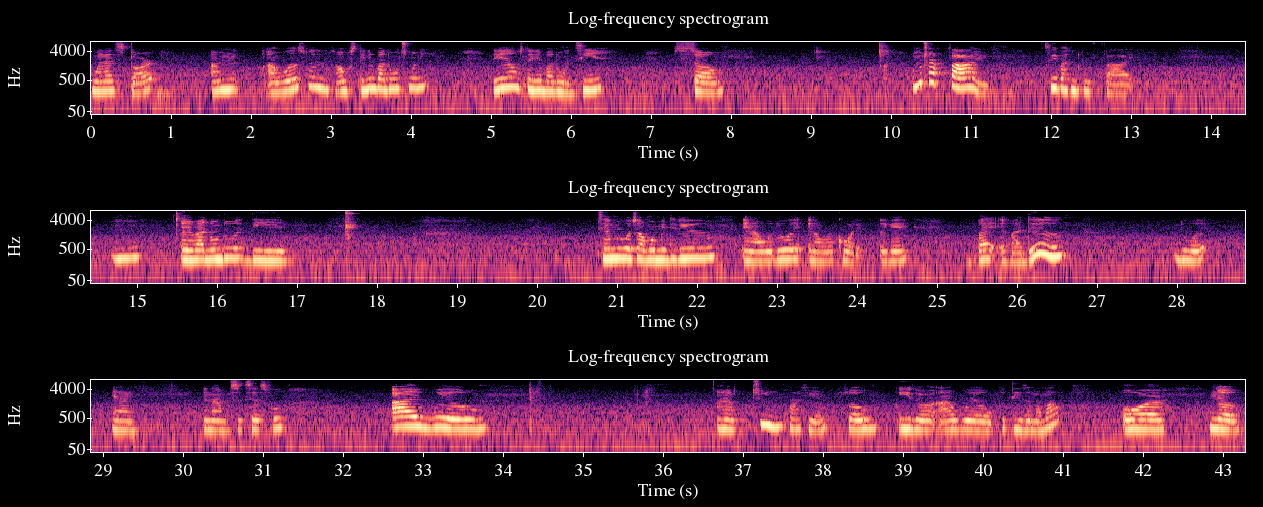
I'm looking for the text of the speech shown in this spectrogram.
when I start, I'm I was going I was thinking about doing 20. Then I was thinking about doing 10. So I'm gonna try five. See if I can do five. Mm -hmm. And if I don't do it, then tell me what y'all want me to do, and I will do it, and I'll record it. Okay. But if I do do it, and I and I'm successful, I will. I have two right here, so either I will put these in my mouth or no.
